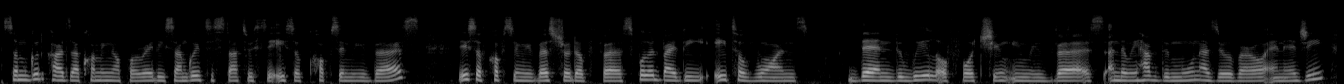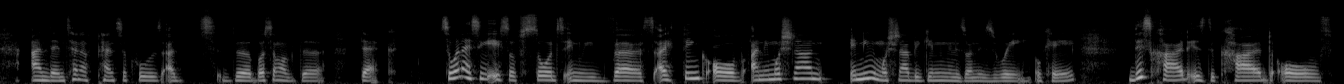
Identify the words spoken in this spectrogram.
Some good cards are coming up already. So I'm going to start with the Ace of Cups in reverse. The Ace of Cups in reverse showed up first, followed by the Eight of Wands, then the wheel of fortune in reverse and then we have the moon as the overall energy and then 10 of pentacles at the bottom of the deck. So when i see ace of swords in reverse i think of an emotional a new emotional beginning is on his way okay? This card is the card of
